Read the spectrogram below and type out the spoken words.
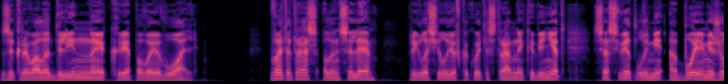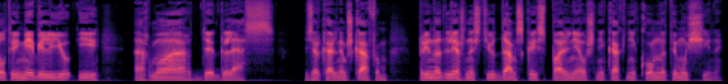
закрывала длинная креповая вуаль. В этот раз Ланселе пригласил ее в какой-то странный кабинет со светлыми обоями, желтой мебелью и армуар де glace зеркальным шкафом, принадлежностью дамской спальни, а уж никак не комнаты мужчины.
